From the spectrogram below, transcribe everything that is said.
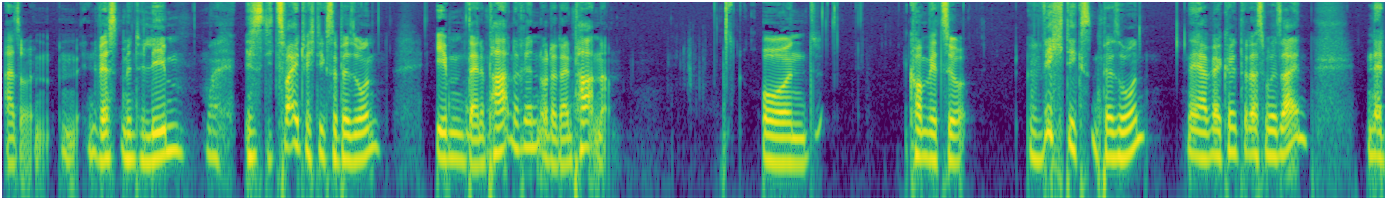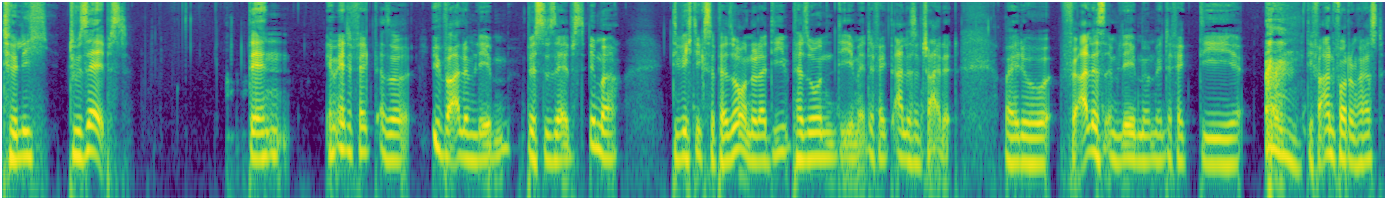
also im Investment-Leben, ist die zweitwichtigste Person eben deine Partnerin oder dein Partner. Und kommen wir zur wichtigsten Person. Naja, wer könnte das wohl sein? Natürlich du selbst. Denn im Endeffekt, also überall im Leben bist du selbst immer die wichtigste Person oder die Person, die im Endeffekt alles entscheidet. Weil du für alles im Leben im Endeffekt die, die Verantwortung hast.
